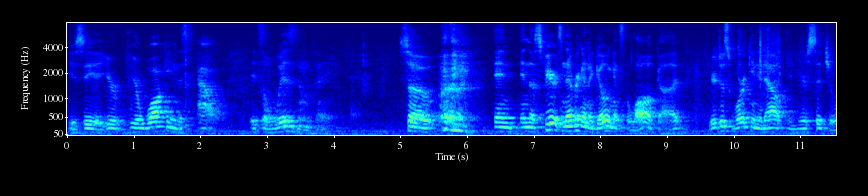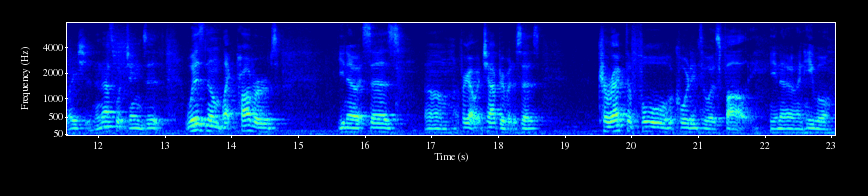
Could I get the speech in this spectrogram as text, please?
You see it. You're, you're walking this out. It's a wisdom thing. So, and, and the Spirit's never going to go against the law of God. You're just working it out in your situation. And that's what James is. Wisdom, like Proverbs, you know, it says, um, I forgot what chapter, but it says, correct a fool according to his folly, you know, and he will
